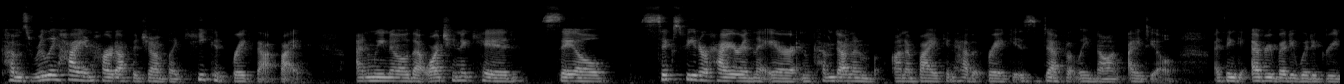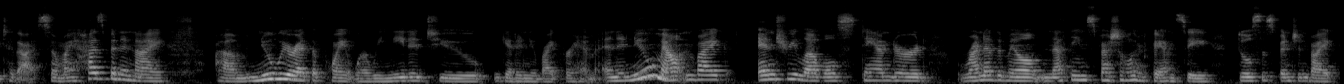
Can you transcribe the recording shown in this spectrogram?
comes really high and hard off a jump, like he could break that bike. And we know that watching a kid sail six feet or higher in the air and come down on, a bike and have it break is definitely not ideal. I think everybody would agree to that. So my husband and I um, knew we were at the point where we needed to get a new bike for him. And a new mountain bike, entry level, standard, run of the mill, nothing special or fancy, dual suspension bike,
